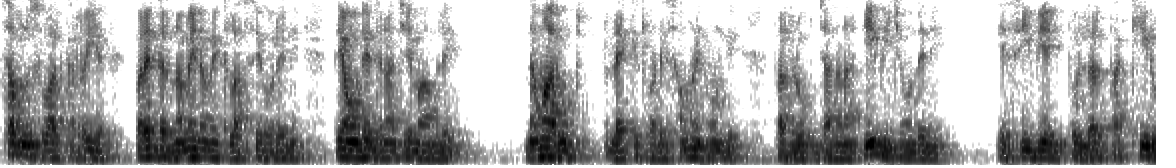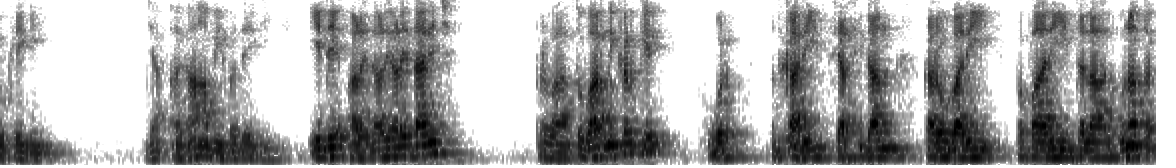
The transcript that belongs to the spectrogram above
ਸਭ ਨੂੰ ਸਵਾਲ ਕਰ ਰਹੀ ਹੈ, ਪਰ ਇੱਧਰ ਨਵੇਂ-ਨਵੇਂ ਖੁਲਾਸੇ ਹੋ ਰਹੇ ਨੇ ਤੇ ਆਉਂਦੇ ਦਿਨਾਂ 'ਚ ਇਹ ਮਾਮਲੇ ਨਵਾਂ ਰੂਪ ਲੈ ਕੇ ਤੁਹਾਡੇ ਸਾਹਮਣੇ ਹੋਣਗੇ। ਪਰ ਲੋਕ ਜਾਣਨਾ ਇਹ ਵੀ ਚਾਹੁੰਦੇ ਨੇ ਕਿ ਸੀਬੀਆਈ ਭੁੱਲਰ ਤੱਕ ਹੀ ਰੁਕੇਗੀ ਜਾਂ ਅਗਾਂਹ ਵੀ ਵਧੇਗੀ ਇਹਦੇ ਆਲੇ ਦੁਆਲੇ ਵਾਲੇ ਦਾਇਰੇ 'ਚ। ਪਰਿਵਾਰ ਤੋਂ ਬਾਹਰ ਨਿਕਲ ਕੇ ਹੋਰ ਅਧਿਕਾਰੀ ਸਿਆਸੀਦਾਨ ਕਾਰੋਬਾਰੀ, ਵਪਾਰੀ, ਦਲਾਲ, ਉਹਨਾਂ ਤੱਕ।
